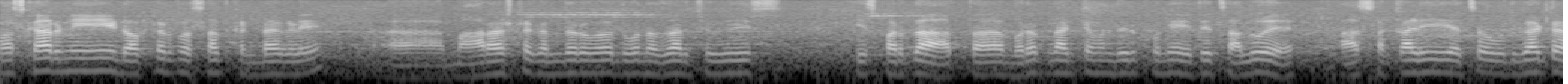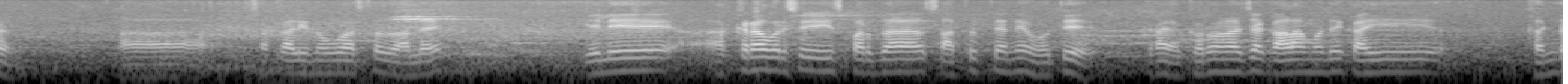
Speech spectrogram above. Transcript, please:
नमस्कार मी डॉक्टर प्रसाद खंडागळे. महाराष्ट्र गंधर्व दोन हजार चोवीस ही स्पर्धा आता भरतनाट्य मंदिर पुणे येथे चालू आहे. आज सकाळी याचं उद्घाटन सकाळी नऊ वाजता झालं आहे गेले अकरा वर्षे ही स्पर्धा सातत्याने होते. काय करोनाच्या काळामध्ये काही खंड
